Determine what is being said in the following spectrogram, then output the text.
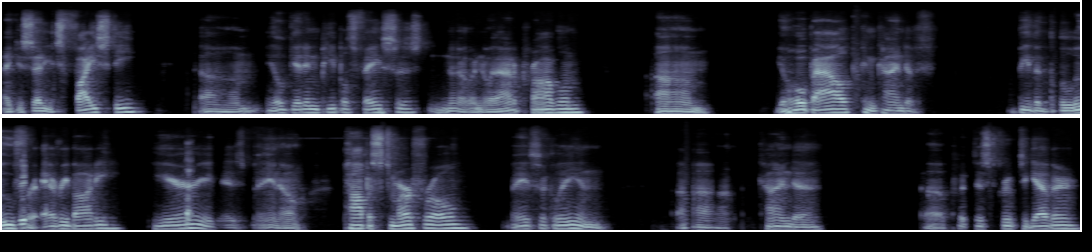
Like you said, he's feisty. Um, he'll get in people's faces, no, without a problem. Um, you hope Al can kind of be the glue for everybody here. He is, you know, Papa Smurf role, basically, and uh, kind of uh, put this group together.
